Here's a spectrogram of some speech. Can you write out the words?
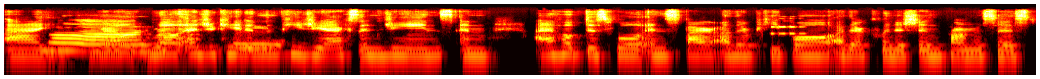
I well well educated in PGX and genes and I hope this will inspire other people, other clinician pharmacists,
